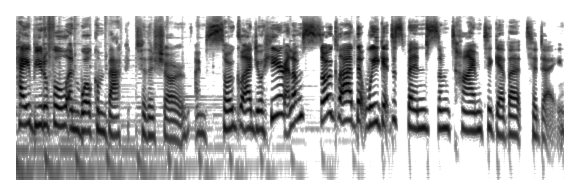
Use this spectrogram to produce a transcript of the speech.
Hey, beautiful, and welcome back to the show. I'm so glad you're here, and I'm so glad that we get to spend some time together today.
